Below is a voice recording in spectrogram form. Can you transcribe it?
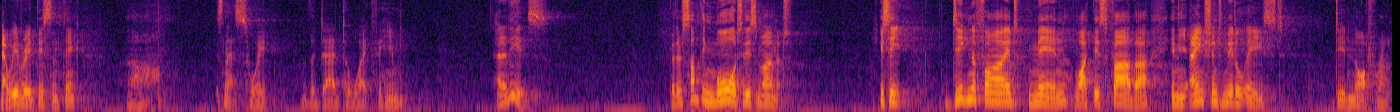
Now we read this and think, oh, isn't that sweet of the dad to wait for him? And it is. But there's something more to this moment. You see, dignified men like this father in the ancient Middle East did not run.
